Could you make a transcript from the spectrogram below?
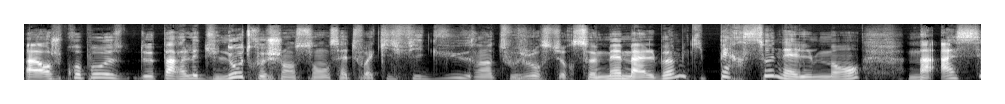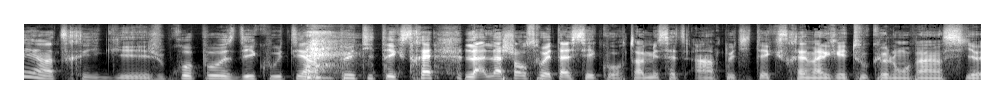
Alors, je propose de parler d'une autre chanson cette fois qui figure hein, toujours sur ce même album, qui personnellement m'a assez intrigué. Je vous propose d'écouter un petit extrait. La, la chanson est assez courte, hein, mais c'est un petit extrait malgré tout que l'on va ainsi euh,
